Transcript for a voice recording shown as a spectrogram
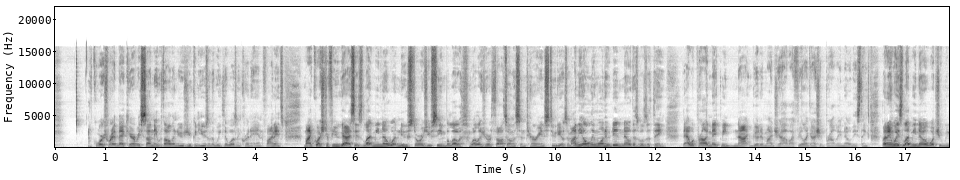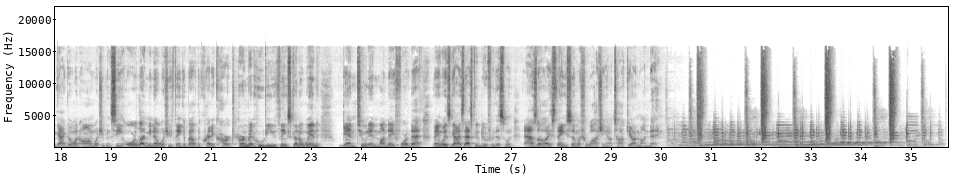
Of course, right back here every Sunday with all the news you can use in the week that was in credit and finance. My question for you guys is let me know what news stories you've seen below as well as your thoughts on the Centurion Studios. Am I the only one who didn't know this was a thing? That would probably make me not good at my job. I feel like I should probably know these things. But anyways, let me know what you've got going on, what you've been seeing, or let me know what you think about the credit card tournament. Who do you think's going to win? Again, tune in Monday for that. But anyways, guys, that's going to do it for this one. As always, thank you so much for watching. I'll talk to you on Monday.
